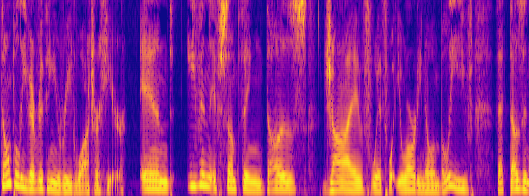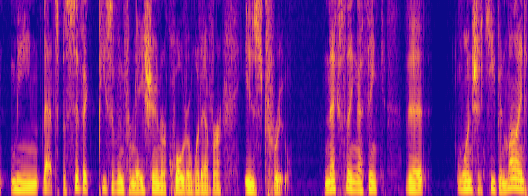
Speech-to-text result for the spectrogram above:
don't believe everything you read, watch, or hear. And even if something does jive with what you already know and believe, that doesn't mean that specific piece of information or quote or whatever is true. Next thing I think that one should keep in mind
